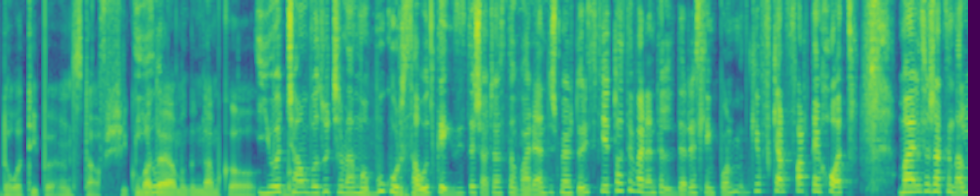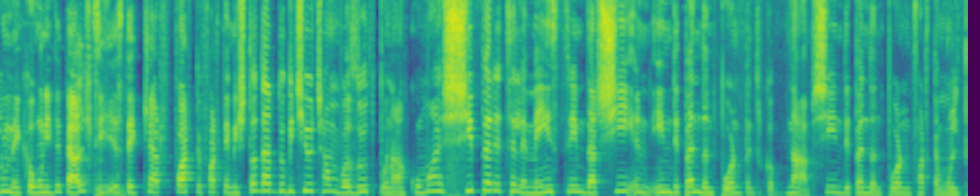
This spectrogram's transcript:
două tipe în staff și cumva eu, de-aia mă gândeam că... Eu ce am văzut cel mai mă bucur să aud că există și această variantă și mi-aș dori să fie toate variantele de wrestling porn, pentru că e chiar foarte hot, mai ales așa când alunecă unii de pe alții, uh-huh. este chiar foarte, foarte mișto, dar de obicei eu ce am văzut până acum și pe rețele mainstream, dar și în independent porn, pentru că, na, și independent porn foarte mult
